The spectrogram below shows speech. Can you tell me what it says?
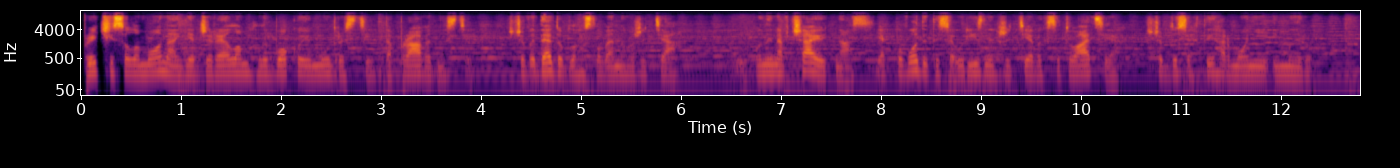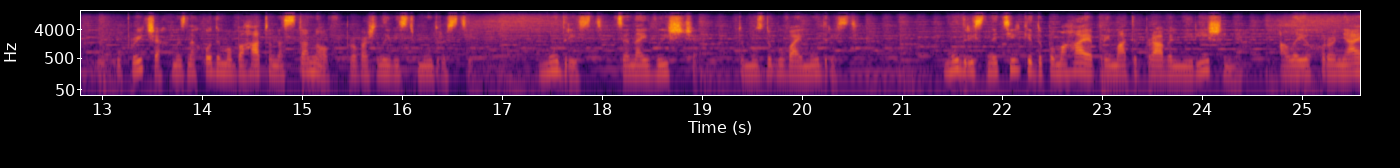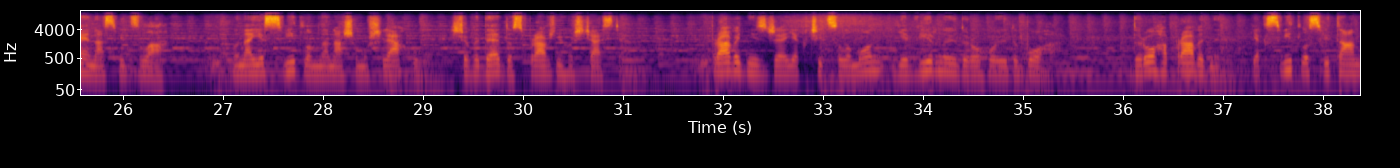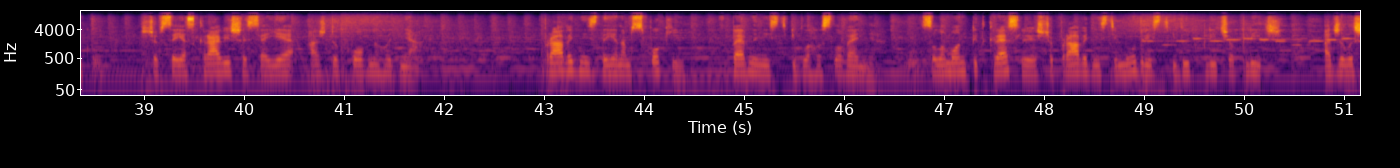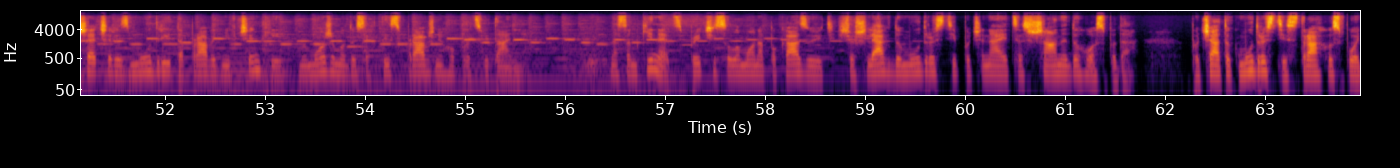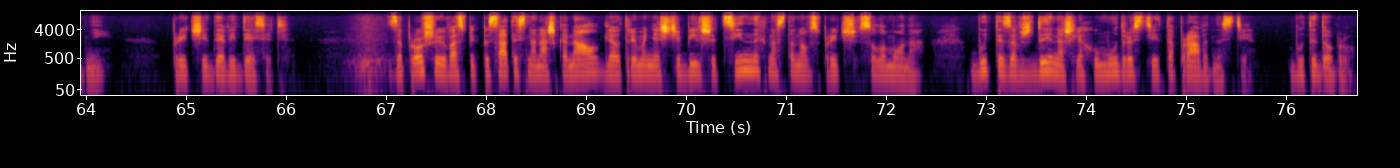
Притчі Соломона є джерелом глибокої мудрості та праведності, що веде до благословенного життя. Вони навчають нас, як поводитися у різних життєвих ситуаціях, щоб досягти гармонії і миру. У притчах ми знаходимо багато настанов про важливість мудрості. Мудрість це найвище, тому здобувай мудрість. Мудрість не тільки допомагає приймати правильні рішення, але й охороняє нас від зла. Вона є світлом на нашому шляху, що веде до справжнього щастя. Праведність же, як вчить Соломон, є вірною дорогою до Бога. Дорога праведних, як світло світанку, що все яскравіше сяє аж до повного дня. Праведність дає нам спокій, впевненість і благословення. Соломон підкреслює, що праведність і мудрість ідуть пліч о пліч, адже лише через мудрі та праведні вчинки ми можемо досягти справжнього процвітання. Насамкінець притчі Соломона показують, що шлях до мудрості починається з шани до Господа. Початок мудрості страх Господній. Притчі 9.10. Запрошую вас підписатись на наш канал для отримання ще більше цінних настанов з притч Соломона. Будьте завжди на шляху мудрості та праведності. Бути добру.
